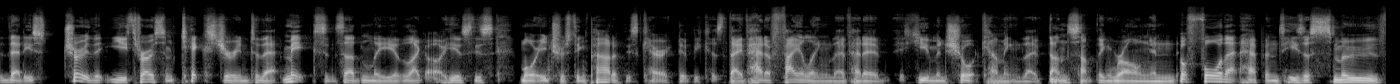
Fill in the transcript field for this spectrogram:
that is true that you throw some texture into that mix and suddenly you're like oh here's this more interesting part of this character because they've had a failing they've had a, a human shortcoming they've done mm. something wrong and before that happens he's a smooth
